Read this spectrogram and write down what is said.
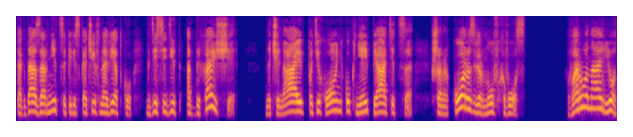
Тогда озорница, перескочив на ветку, где сидит отдыхающая, начинает потихоньку к ней пятиться, широко развернув хвост. Ворона орет,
